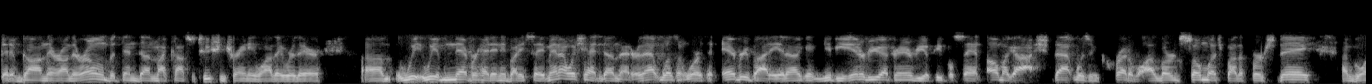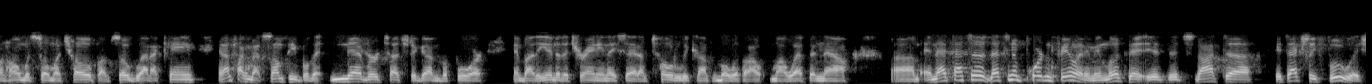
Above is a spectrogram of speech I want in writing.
that have gone there on their own, but then done my constitution training while they were there. Um, we, we have never had anybody say, man, I wish I hadn't done that, or that wasn't worth it. Everybody, and I can give you interview after interview of people saying, oh my gosh, that was incredible. I learned so much by the first day. I'm going home with so much hope. I'm so glad I came. And I'm talking about some people that never touched a gun before. And by the end of the training, they said, I'm totally comfortable with my, my weapon now. Um, and that, that's a, that's an important feeling. I mean, look, it, it's not, uh, it's actually foolish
